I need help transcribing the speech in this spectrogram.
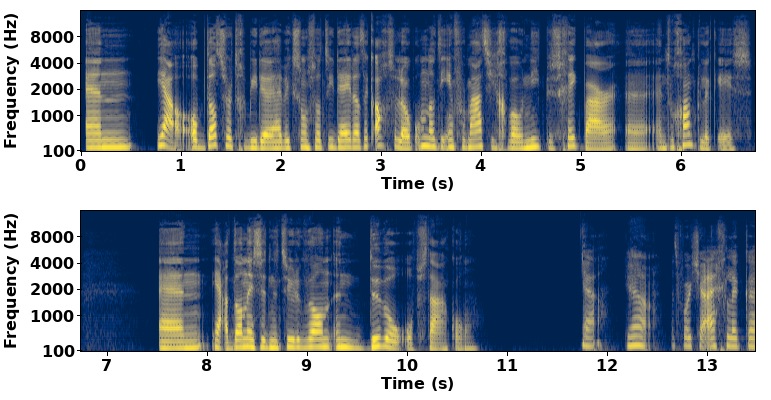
En ja, op dat soort gebieden heb ik soms wel het idee dat ik achterloop, omdat die informatie gewoon niet beschikbaar eh, en toegankelijk is. En ja, dan is het natuurlijk wel een, een dubbel obstakel. Ja. Het wordt je eigenlijk. eh,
